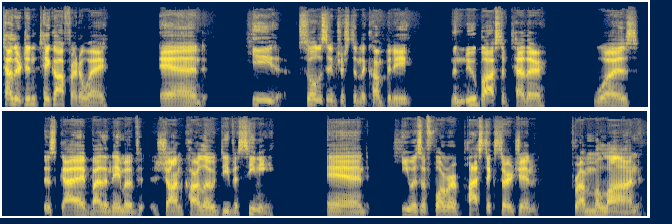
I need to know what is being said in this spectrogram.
Tether didn't take off right away. And he sold his interest in the company. The new boss of Tether was this guy by the name of Giancarlo Devasini. And he was a former plastic surgeon from Milan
